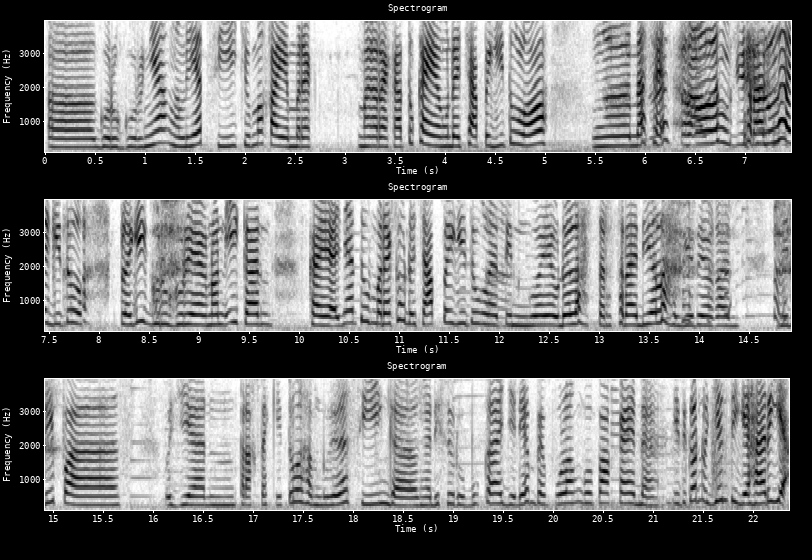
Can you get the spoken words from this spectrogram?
eh, guru-gurunya ngeliat sih cuma kayak mereka mereka tuh kayak yang udah capek gitu loh. Ngenasihat Udah terlalu gitu. terlalu lah gitu. Apalagi guru-guru yang non ikan kayaknya tuh mereka udah capek gitu ngeliatin gue ya udahlah terserah dia lah gitu ya kan. Jadi pas ujian praktek itu alhamdulillah sih nggak nggak disuruh buka jadi sampai pulang gue pakai. Nah itu kan ujian tiga hari ya?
